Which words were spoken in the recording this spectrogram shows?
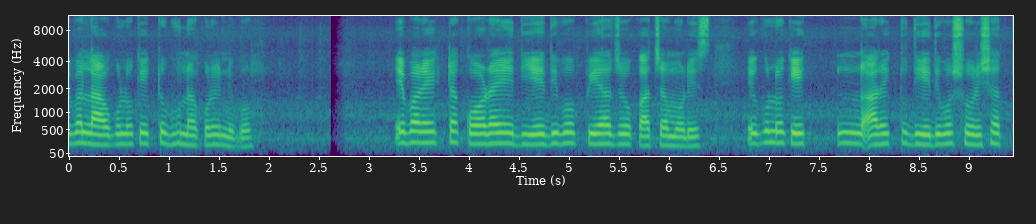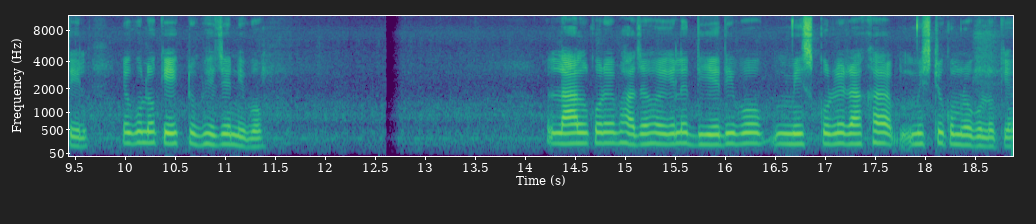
এবার লাউগুলোকে একটু ভুনা করে নেব। এবার একটা কড়াইয়ে দিয়ে দিব পেঁয়াজ ও কাঁচামরিচ। এগুলোকে আর একটু দিয়ে দিব সরিষার তেল। এগুলোকে একটু ভেজে নিব। লাল করে ভাজা হয়ে গেলে দিয়ে দিব মিক্স করে রাখা মিষ্টি কুমড়োগুলোকে।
